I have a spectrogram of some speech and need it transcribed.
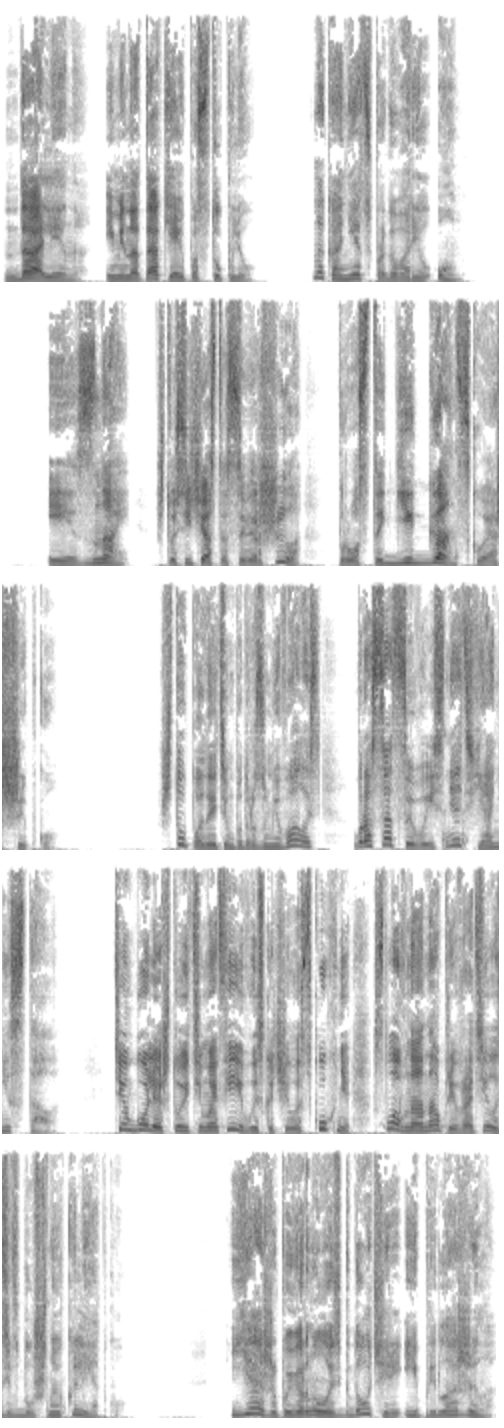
«Да, Лена, именно так я и поступлю», — наконец проговорил он. «И знай, что сейчас ты совершила просто гигантскую ошибку». Что под этим подразумевалось, бросаться и выяснять я не стала. Тем более, что и Тимофей выскочил из кухни, словно она превратилась в душную клетку. Я же повернулась к дочери и предложила.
